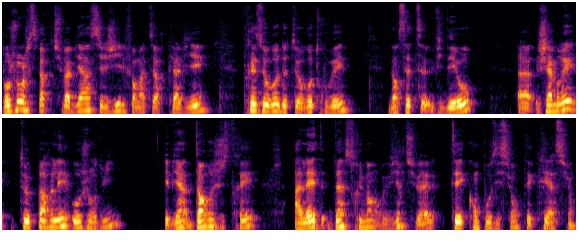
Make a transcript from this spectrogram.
Bonjour, j'espère que tu vas bien, c'est Gilles, formateur clavier. Très heureux de te retrouver dans cette vidéo. Euh, j'aimerais te parler aujourd'hui eh d'enregistrer à l'aide d'instruments virtuels tes compositions, tes créations.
